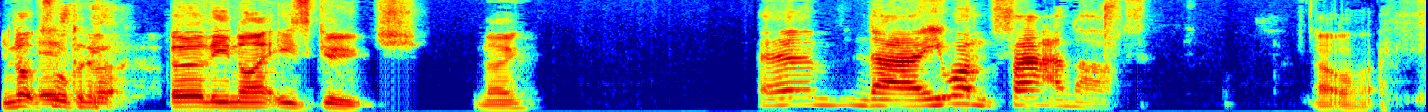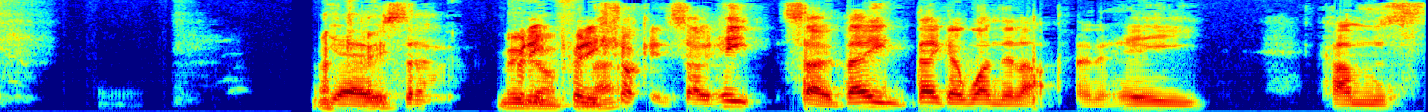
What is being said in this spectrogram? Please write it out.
You're not talking about early nineties Gooch, no? Um, no, he wasn't fat enough. Oh, okay. yeah, it was uh, pretty pretty shocking. So he, so they they go one 0 up, and he comes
